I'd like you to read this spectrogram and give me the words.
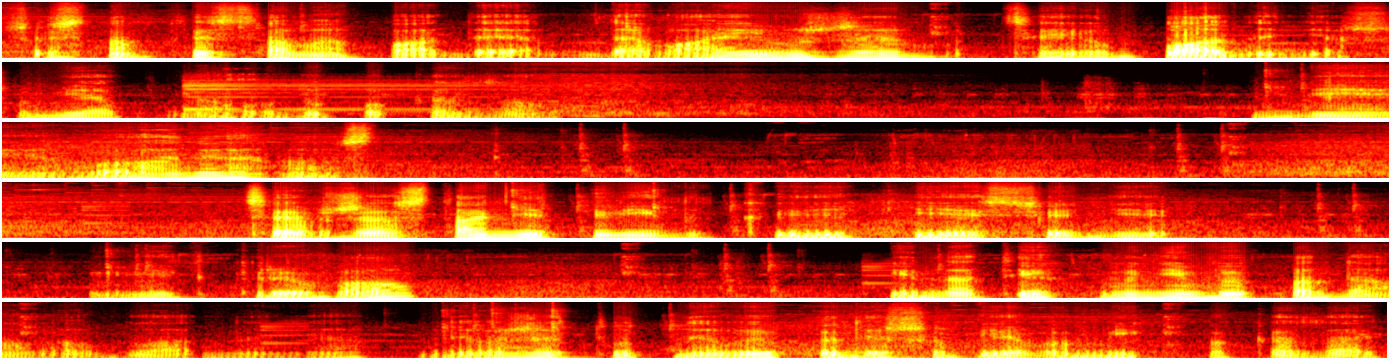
Щось нам те саме падає. Давай вже це обладнання, щоб я б народу показав. Ні, вогнегасник. Це вже останній твінк, який я сьогодні відкривав. І на тих мені випадало обладнання. Невже тут не випаде, щоб я вам міг показати?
